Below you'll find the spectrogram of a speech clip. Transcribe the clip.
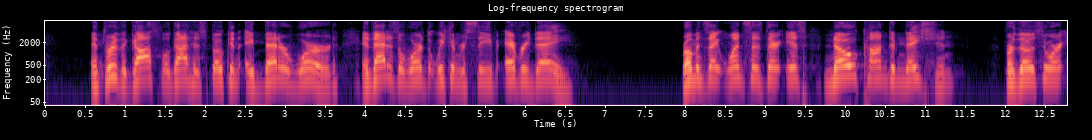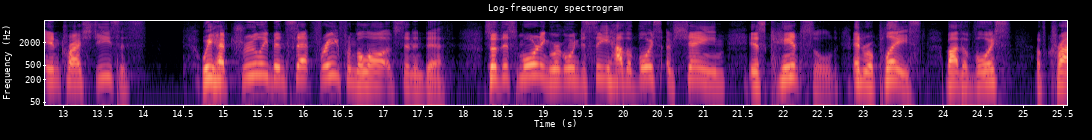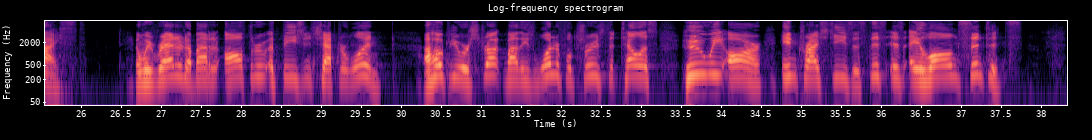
And through the gospel, God has spoken a better word, and that is a word that we can receive every day. Romans 8 1 says, There is no condemnation for those who are in Christ Jesus. We have truly been set free from the law of sin and death. So, this morning, we're going to see how the voice of shame is canceled and replaced by the voice of Christ. And we read it about it all through Ephesians chapter 1. I hope you were struck by these wonderful truths that tell us who we are in Christ Jesus. This is a long sentence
